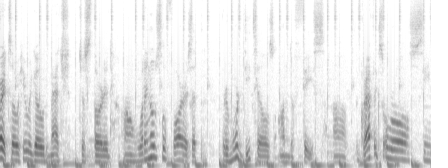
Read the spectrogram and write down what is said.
Alright, so here we go, the match just started. Um, what I noticed so far is that there are more details on the face. Uh, the graphics overall seem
